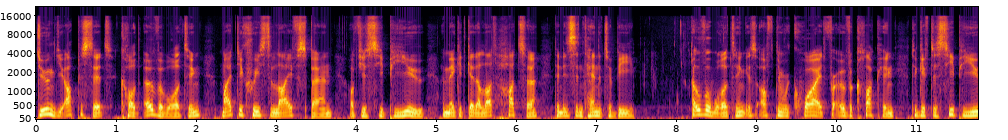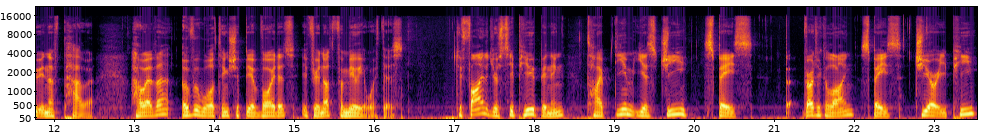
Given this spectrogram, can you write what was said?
Doing the opposite, called overvolting, might decrease the lifespan of your CPU and make it get a lot hotter than it's intended to be. Overvolting is often required for overclocking to give the CPU enough power. However, overvolting should be avoided if you're not familiar with this. To find your CPU binning, type dmesg space vertical line space grep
